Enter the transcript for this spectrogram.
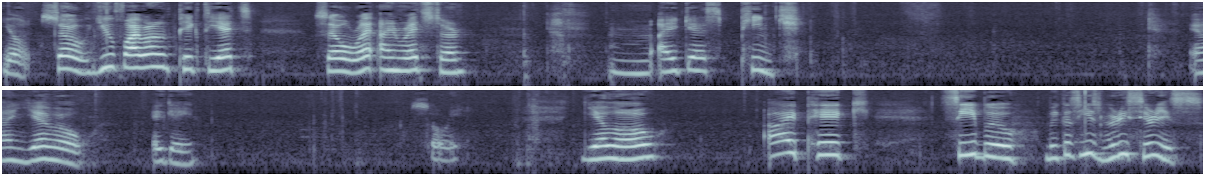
Yo, so you five aren't picked yet. So red and red's turn. Mm, I guess pink. And yellow again. Sorry. Yellow. I pick sea blue because he's very serious.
